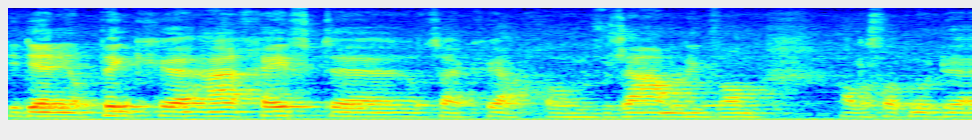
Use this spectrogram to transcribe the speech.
die Daniel Pink eh, aangeeft. Eh, dat is eigenlijk ja, gewoon een verzameling van alles wat moet, eh,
